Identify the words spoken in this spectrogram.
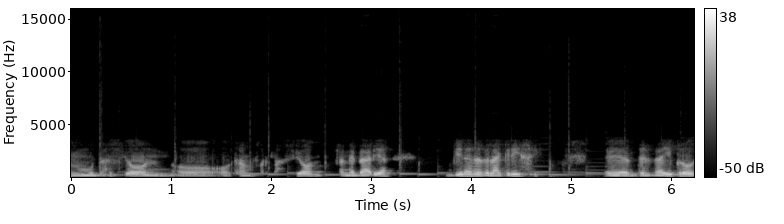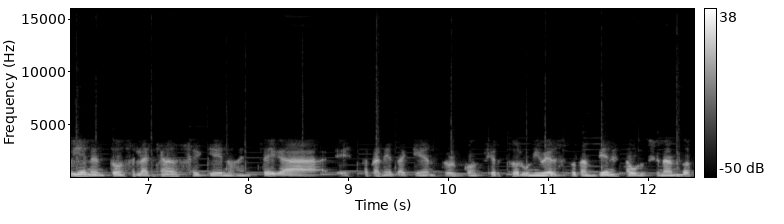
mutación o, transformación planetaria viene desde la crisis. Eh, desde ahí proviene entonces la chance que nos entrega este planeta que dentro del concierto del universo también está evolucionando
